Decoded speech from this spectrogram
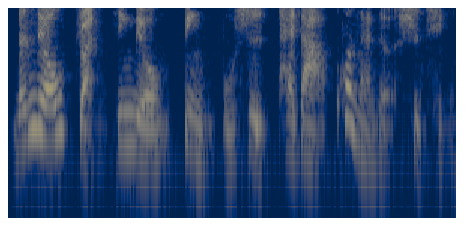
人流转金流并不是太大困难的事情，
